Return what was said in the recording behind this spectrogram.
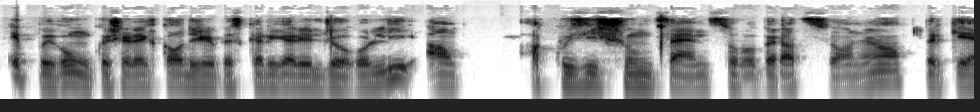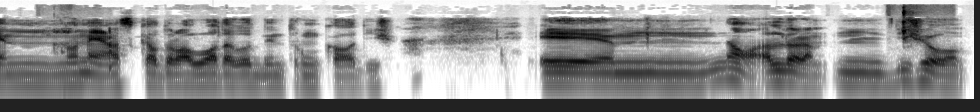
e poi comunque c'era il codice per scaricare il gioco. Lì ha- acquisisce un senso l'operazione, no? Perché non è una scatola vuota con dentro un codice. Ehm, no, allora, dicevo,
